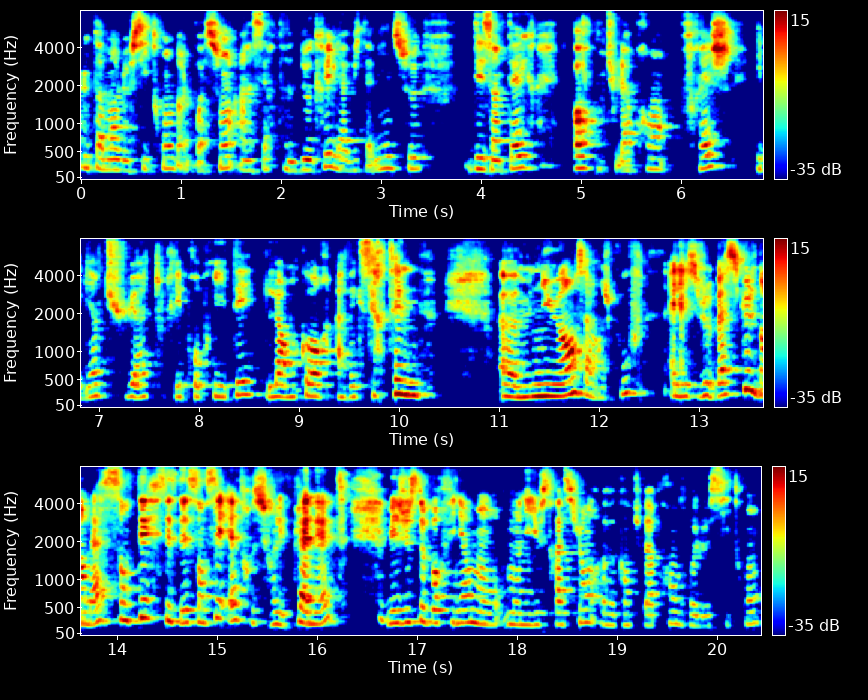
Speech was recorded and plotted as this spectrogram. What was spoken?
notamment le citron dans le poisson, à un certain degré, la vitamine se désintègre. Or, quand tu la prends fraîche, eh bien, tu as toutes les propriétés, là encore, avec certaines euh, nuances. Alors, je bouffe. Allez, je bascule dans la santé. C'était censé être sur les planètes. Mais juste pour finir mon, illustration, euh, quand tu vas prendre le citron,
